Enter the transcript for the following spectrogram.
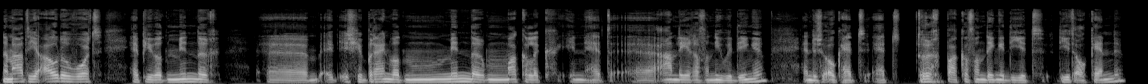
Naarmate je ouder wordt, heb je wat minder... Uh, is je brein wat minder makkelijk in het uh, aanleren van nieuwe dingen. En dus ook het, het terugpakken van dingen die het, die het al kende.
